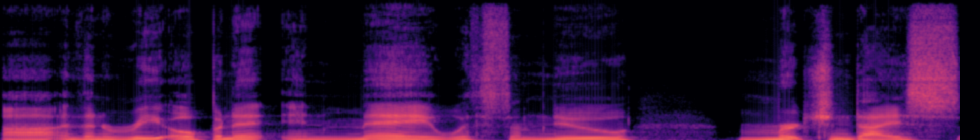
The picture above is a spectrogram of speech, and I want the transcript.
uh, and then reopen it in May with some new merchandise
